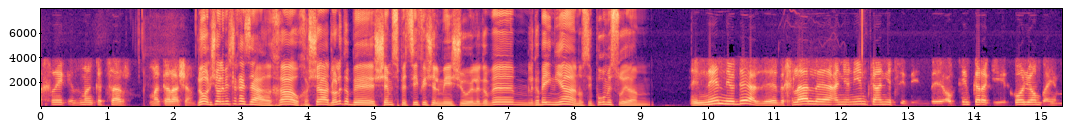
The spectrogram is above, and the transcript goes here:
אחרי זמן קצר מה קרה שם. לא, לשאול אם יש לך איזה הערכה או חשד, לא לגבי שם ספציפי של מישהו, אלא לגבי, לגבי עניין או סיפור מסוים. אינני יודע, זה בכלל אה, עניינים כאן יציבים. ועובדים כרגיל, כל יום באים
